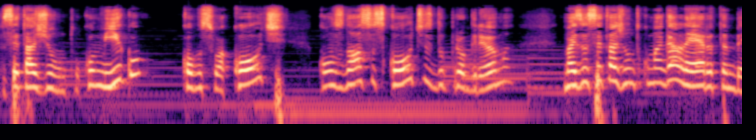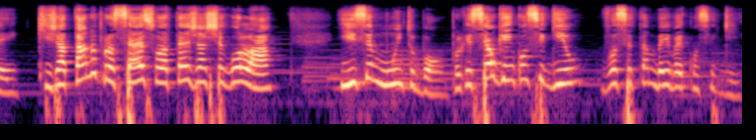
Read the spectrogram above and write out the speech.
Você está junto comigo, como sua coach, com os nossos coaches do programa, mas você está junto com uma galera também, que já está no processo ou até já chegou lá. E isso é muito bom, porque se alguém conseguiu, você também vai conseguir.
